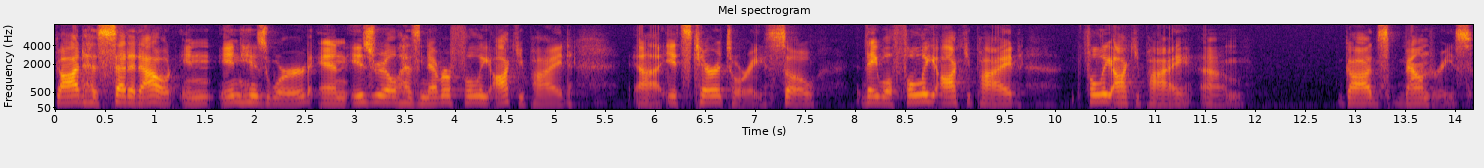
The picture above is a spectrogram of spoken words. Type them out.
God has set it out in, in His Word, and Israel has never fully occupied uh, its territory. So they will fully occupied, fully occupy um, God's boundaries.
